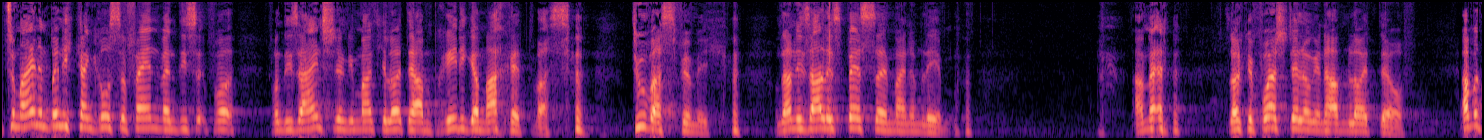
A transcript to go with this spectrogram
Zum einen bin ich kein großer Fan wenn diese, von dieser Einstellung, die manche Leute haben, Prediger, mach etwas. Tu was für mich. Und dann ist alles besser in meinem Leben. Amen. Solche Vorstellungen haben Leute oft. Aber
